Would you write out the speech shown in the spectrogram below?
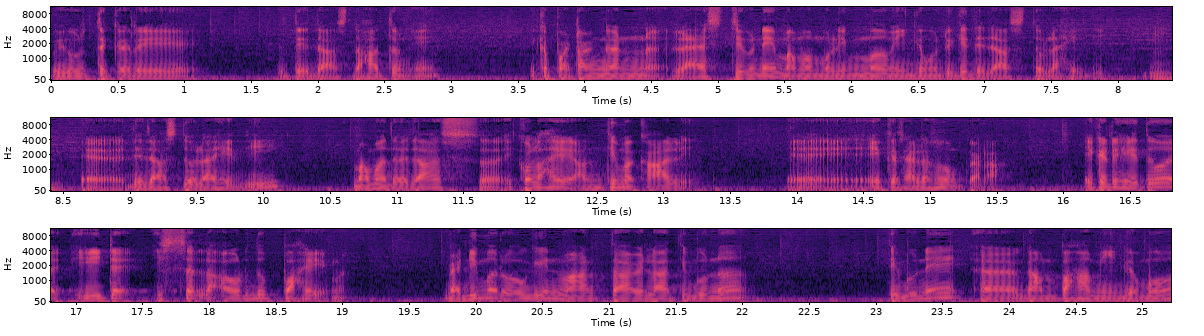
විවෘත්ත කරේ දෙදස් දහතුනේ එක පටන්ගන්න ලෑස්ති වනේ මම මුලින්ම මීගමුටගේ දෙදස් දොලහෙදී. දෙදස් දොලාහෙදී මම දෙදස් එකොළහේ අන්තිම කාලේ ඒක සැලසුම් කරා. එකට හේතුව ඊට ඉස්සල්ල අවුරුදු පහේම. වැඩිම රෝගීන් වාර්තා වෙලා තිබුණ තිබුණේ ගම්පහ මීගමෝ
